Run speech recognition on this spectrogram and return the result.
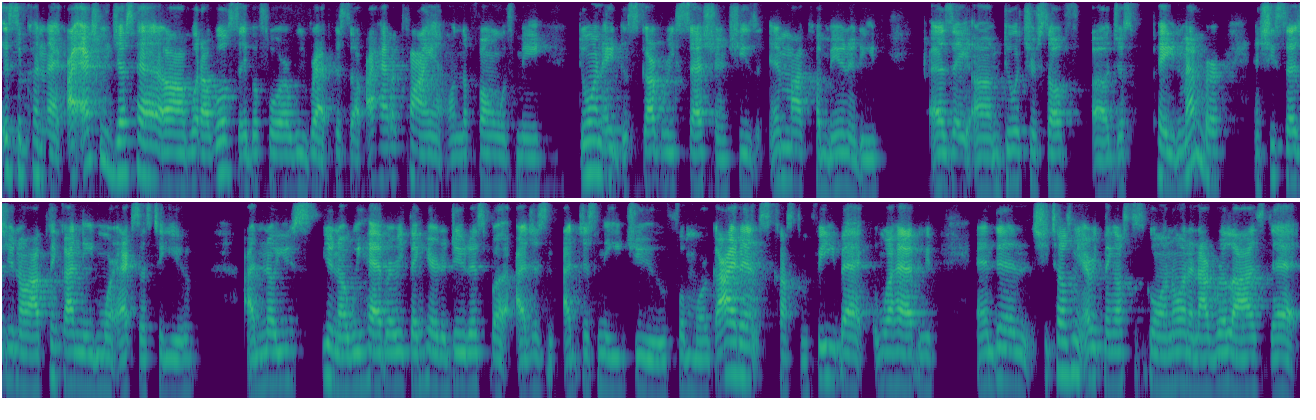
it's a connect. I actually just had um, what I will say before we wrap this up. I had a client on the phone with me doing a discovery session. She's in my community as a um, do-it-yourself uh, just paid member, and she says, you know, I think I need more access to you. I know you, you know, we have everything here to do this, but I just I just need you for more guidance, custom feedback, what have you. And then she tells me everything else that's going on, and I realized that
